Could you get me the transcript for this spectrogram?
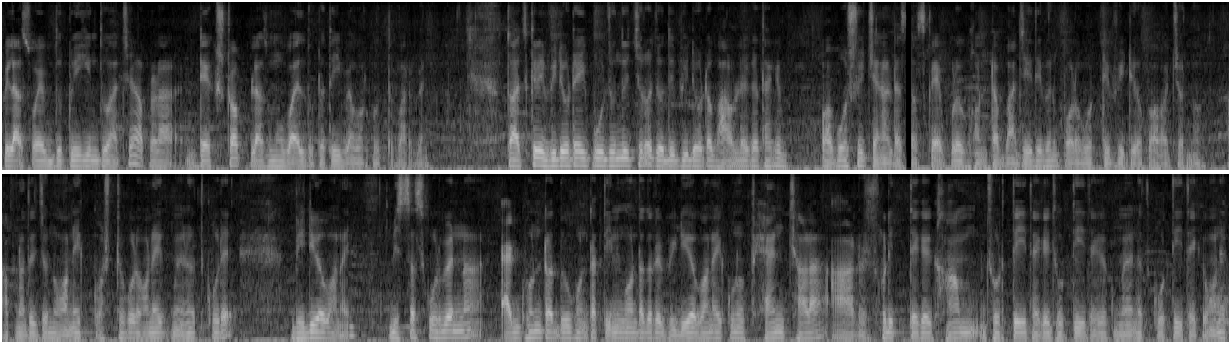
plus web দুটোই কিন্তু আছে। আপনারা ডেস্কটপ প্লাস মোবাইল দুটোতেই ব্যবহার করতে পারবেন। তো আজকের এই ভিডিওটা এই পর্যন্তই ছিল। যদি ভিডিওটা ভালো লেগে থাকে, অবশ্যই চ্যানেলটা সাবস্ক্রাইব করে ঘণ্টা বাজিয়ে দেবেন পরবর্তী ভিডিও পাওয়ার জন্য। আপনাদের জন্য অনেক কষ্ট করে, অনেক মেহনত করে ভিডিও বানাই। বিশ্বাস করবেন না, এক ঘণ্টা, দু ঘণ্টা, তিন ঘণ্টা ধরে ভিডিও বানাই। কোনো ফ্যান ছাড়া আর শরীর থেকে ঘাম ঝরতেই থাকে ঝরতেই থাকে, মেহনত করতেই থাকে। অনেক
